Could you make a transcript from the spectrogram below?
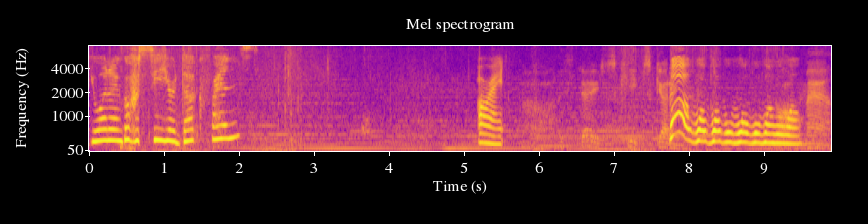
You wanna go see your duck friends? Alright. This day just keeps getting. Whoa, whoa, whoa, whoa, whoa, whoa, whoa, whoa, Oh whoa. man.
